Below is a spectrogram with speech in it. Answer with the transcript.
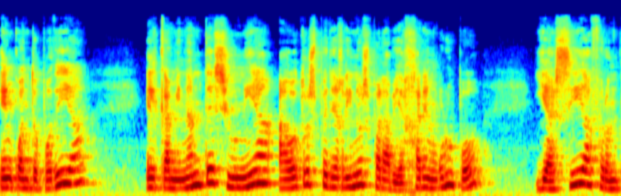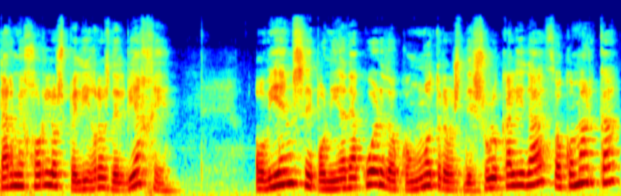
En cuanto podía, el caminante se unía a otros peregrinos para viajar en grupo y así afrontar mejor los peligros del viaje, o bien se ponía de acuerdo con otros de su localidad o comarca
